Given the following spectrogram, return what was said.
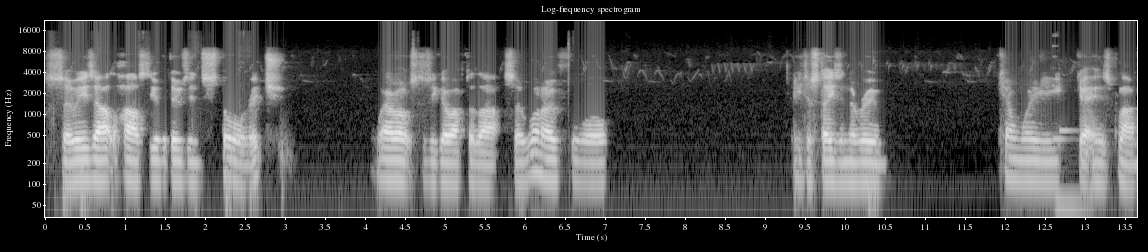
So he's out the house, the other dude's in storage. Where else does he go after that? So 104. He just stays in the room. Can we get his plan?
